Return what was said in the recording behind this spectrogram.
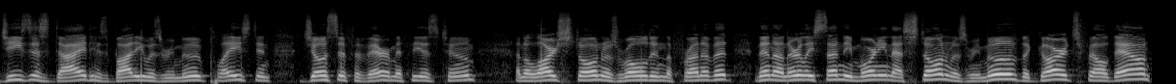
Jesus died. His body was removed, placed in Joseph of Arimathea's tomb and a large stone was rolled in the front of it. Then on early Sunday morning, that stone was removed, the guards fell down,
